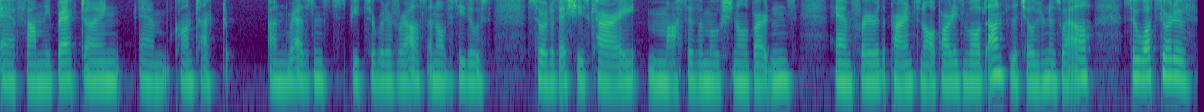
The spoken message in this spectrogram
uh, family breakdown um contact and residence disputes or whatever else. And obviously, those sort of issues carry massive emotional burdens um, for the parents and all parties involved and for the children as well. So, what sort of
